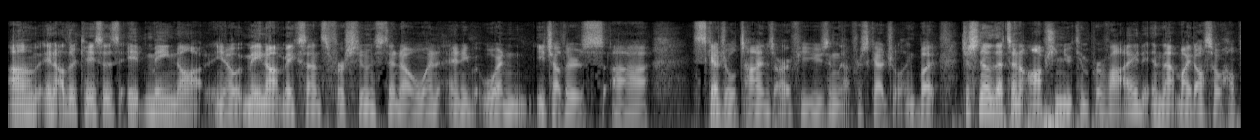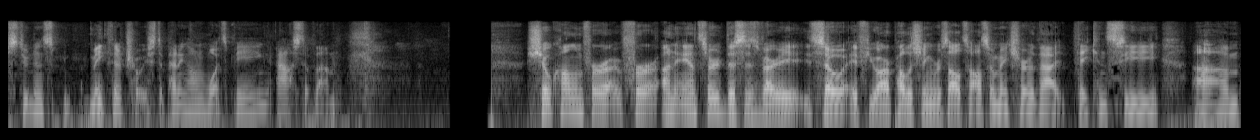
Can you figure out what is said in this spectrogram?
Um, in other cases, it may not. You know, it may not make sense for students to know when any when each other's uh, scheduled times are if you're using that for scheduling. But just know that's an option you can provide, and that might also help students make their choice depending on what's being asked of them. Show column for for unanswered. This is very so. If you are publishing results, also make sure that they can see um,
